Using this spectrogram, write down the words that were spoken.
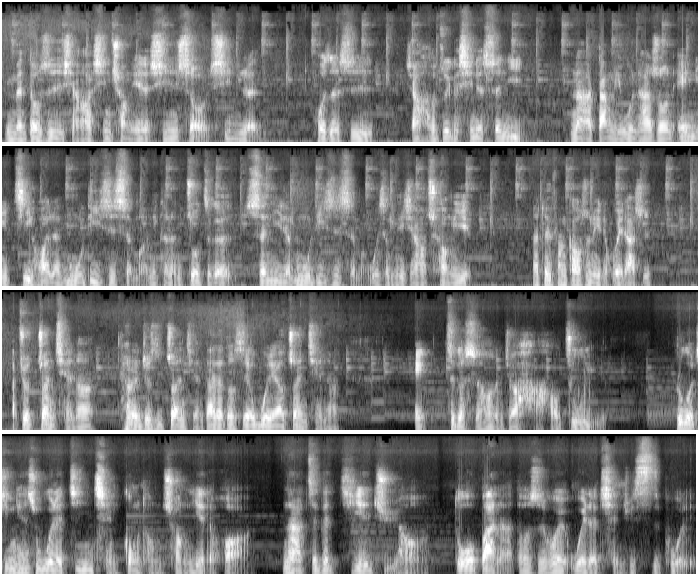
你们都是想要新创业的新手新人，或者是想要合作一个新的生意。那当你问他说：“哎，你计划的目的是什么？你可能做这个生意的目的是什么？为什么你想要创业？”那对方告诉你的回答是：“啊，就赚钱啊，当然就是赚钱，大家都是要为了要赚钱啊。”哎，这个时候你就要好好注意了。如果今天是为了金钱共同创业的话，那这个结局哈，多半啊都是会为了钱去撕破脸。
